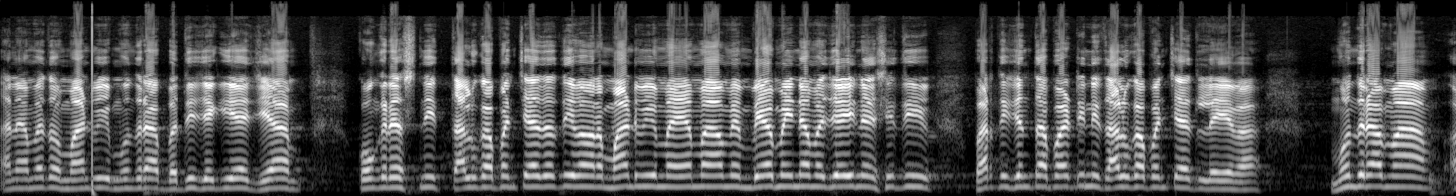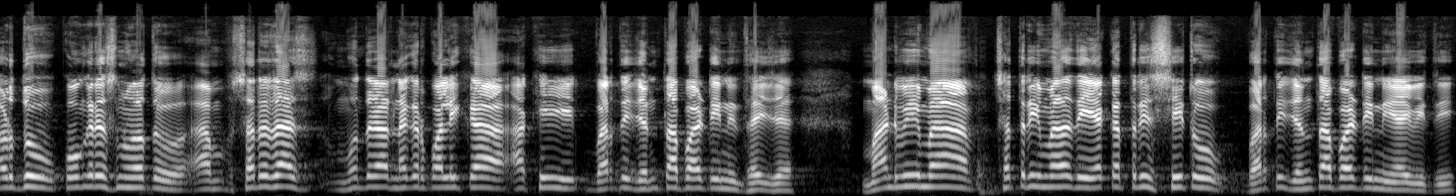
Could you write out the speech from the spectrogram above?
અને અમે તો માંડવી, મુંદ્રા બધી જગ્યાએ જ્યાં કોંગ્રેસની તાલુકા પંચાયત હતી, અમારા માંડવીમાં એમાં અમે બે મહિનામાં જઈને સીધી ભારતીય જનતા પાર્ટીની તાલુકા પંચાયત લઈ આવ્યા. મુંદ્રામાં અડધું કોંગ્રેસનું હતું. આમ સરેરાશ મુંદ્રા નગરપાલિકા આખી ભારતીય જનતા પાર્ટીની થઈ છે. માંડવીમાં છત્રીમાંથી એકત્રીસ સીટો ભારતીય જનતા પાર્ટીની આવી હતી.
